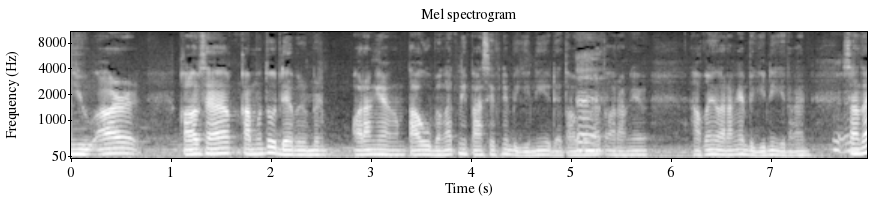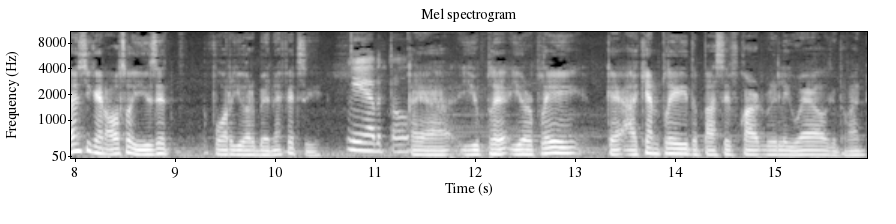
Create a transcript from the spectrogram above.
you are, kalau saya kamu tuh udah bener-bener orang yang tahu banget nih pasif nih begini, udah tahu banget orangnya, aku nih orangnya begini gitu kan. Sometimes you can also use it for your benefit sih. Iya betul. Kayak you play, you're playing, kayak I can play the passive card really well gitu kan.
